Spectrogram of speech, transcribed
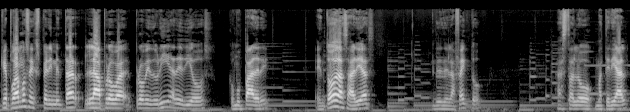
Que podamos experimentar la proveeduría de Dios como Padre en todas las áreas, desde el afecto hasta lo material,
